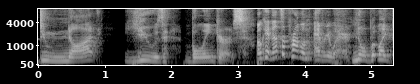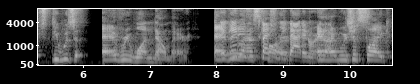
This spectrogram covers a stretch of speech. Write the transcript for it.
do not use blinkers. Okay, that's a problem everywhere. No, but like it was everyone down there. It, Every it is especially car. bad in Oregon. And I was just like,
